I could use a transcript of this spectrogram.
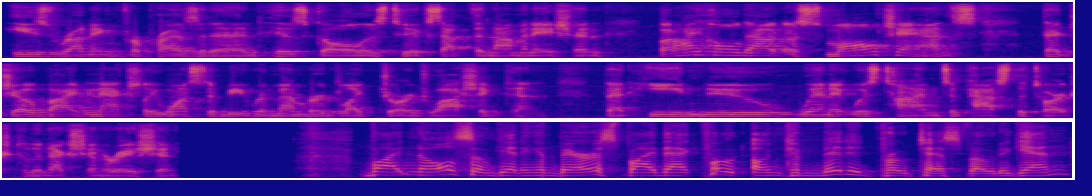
He's running for president. His goal is to accept the nomination. But I hold out a small chance that Joe Biden actually wants to be remembered like George Washington, that he knew when it was time to pass the torch to the next generation. Biden also getting embarrassed by that, quote, uncommitted protest vote again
